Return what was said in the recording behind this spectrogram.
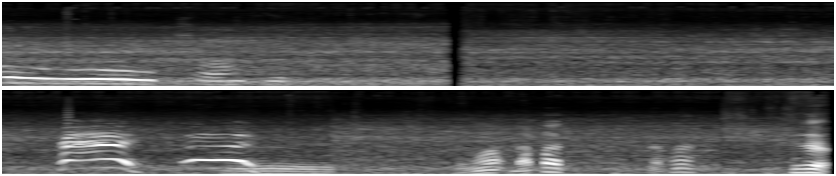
Oh sangkut tengok dapat dapat. Bisa.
